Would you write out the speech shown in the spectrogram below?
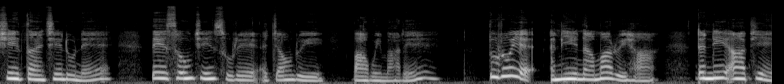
ရှင်သန်ခြင်းတို့နဲ့တည်ဆုံးခြင်းဆိုတဲ့အကြောင်းတွေပါဝင်ပါတယ်။သူတို့ရဲ့အမည်နာမတွေဟာတနည်းအားဖြင့်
